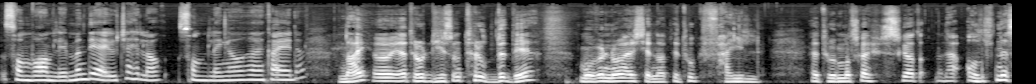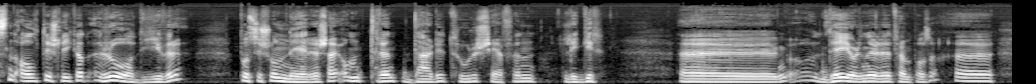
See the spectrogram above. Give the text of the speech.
som vanlig. Men det er jo ikke heller sånn lenger, eh, hva er det? Nei, og jeg tror de som trodde det, må vel nå erkjenne at de tok feil. Jeg tror man skal huske at det er alt, nesten alltid slik at rådgivere posisjonerer seg omtrent der de tror sjefen ligger. Eh, det gjør det når det gjelder Trump også. Eh,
